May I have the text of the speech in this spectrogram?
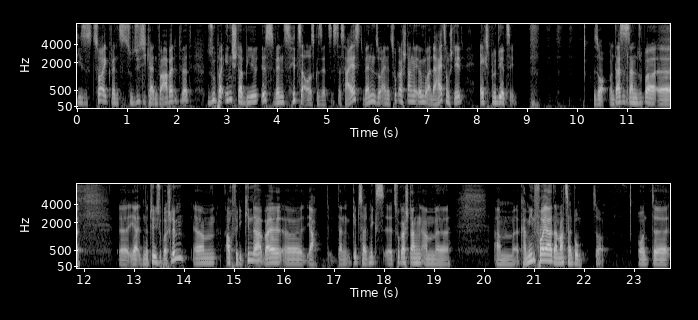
dieses Zeug, wenn es zu Süßigkeiten verarbeitet wird, super instabil ist, wenn es Hitze ausgesetzt ist. Das heißt, wenn so eine Zuckerstange irgendwo an der Heizung steht, explodiert sie. So, und das ist dann super, äh, äh, ja, natürlich super schlimm, ähm, auch für die Kinder, weil, äh, ja, dann gibt es halt nichts äh, Zuckerstangen am, äh, am Kaminfeuer, dann macht es halt bumm. So. Und äh,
